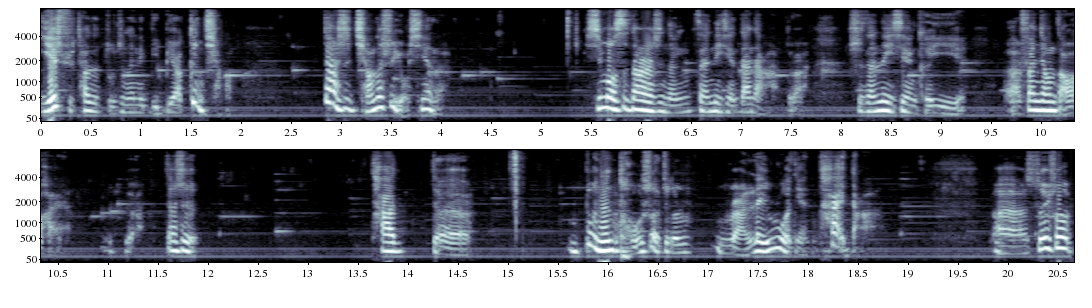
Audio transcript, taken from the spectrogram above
也许他的组织能力比比尔更强，但是强的是有限的。西蒙斯当然是能在内线单打，对吧？是在内线可以呃翻江倒海，对吧？但是他的不能投射这个软肋弱点太大，呃，所以说，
